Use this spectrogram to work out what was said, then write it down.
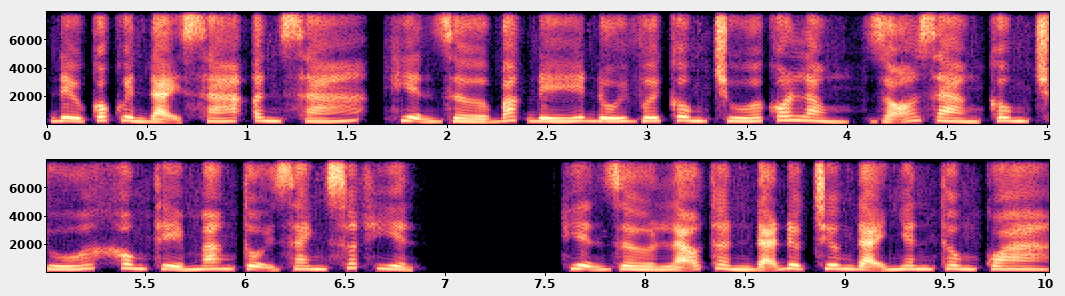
đều có quyền đại xá ân xá, hiện giờ Bắc Đế đối với công chúa có lòng, rõ ràng công chúa không thể mang tội danh xuất hiện. Hiện giờ lão thần đã được Trương Đại Nhân thông qua,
